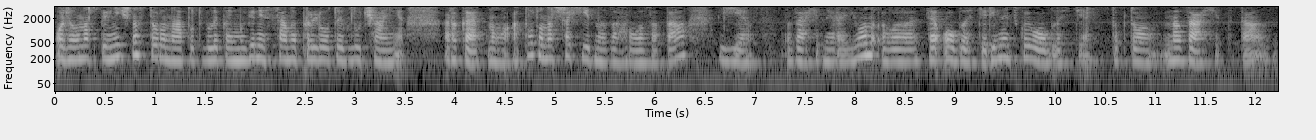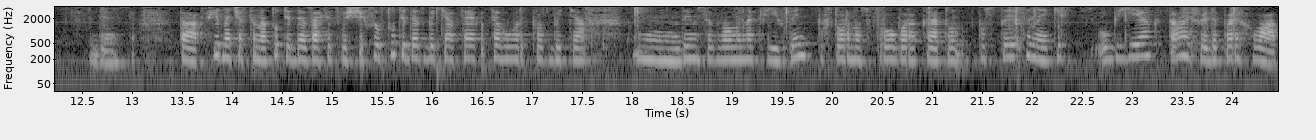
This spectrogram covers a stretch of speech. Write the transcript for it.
Отже, у нас північна сторона, тут велика ймовірність саме прильоту і влучання ракетного, а тут у нас шахідна загроза та, є. західний район, е, це області, Рівненської області, тобто на захід. Так? Дивимося. Так, східна частина, тут іде захист вищих сил, тут іде збиття, це, це говорить про збиття. Дивимося з вами на південь, повторна спроба ракету пустити на якийсь об'єкт, та, що йде перехват.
